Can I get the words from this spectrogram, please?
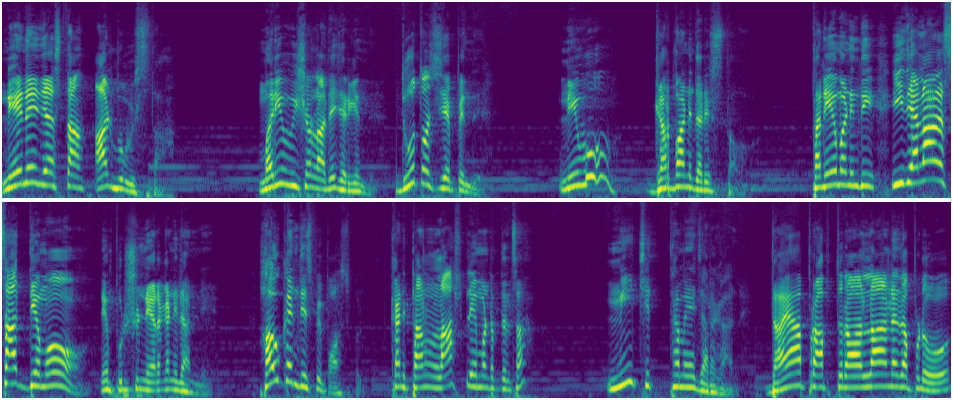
నేనేం చేస్తా అనుభవిస్తా. మరియు విషయంలో అదే జరిగింది. దూత వచ్చి చెప్పింది నీవు గర్భాన్ని ధరిస్తావు. తనేమనింది ఇది ఎలా సాధ్యమో? నేను పురుషుడిని ఎరగని దాన్ని. How can this be possible కానీ తన లాస్ట్లో ఏమంటారు తెలుసా? నీ చిత్తమే జరగాలి. దయాప్రాప్తురాలా అనేటప్పుడు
